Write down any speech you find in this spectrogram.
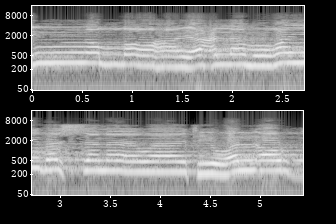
ഇന്നല്ലാഹ യഅലമു ഗൈബസ് സമാവാതി വൽ അർദ്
